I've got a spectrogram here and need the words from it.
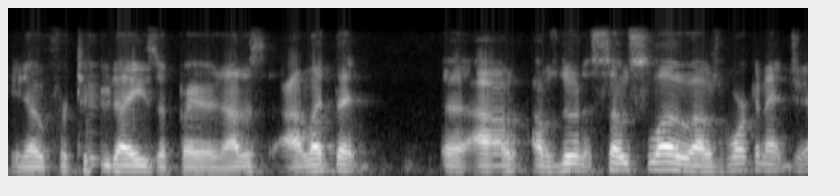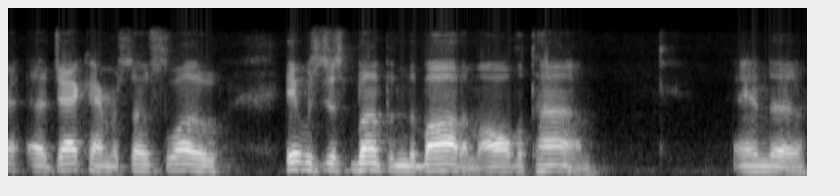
you know, for two days up there. And I just I let that. Uh, I, I was doing it so slow. I was working that uh, jackhammer so slow, it was just bumping the bottom all the time. And uh,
